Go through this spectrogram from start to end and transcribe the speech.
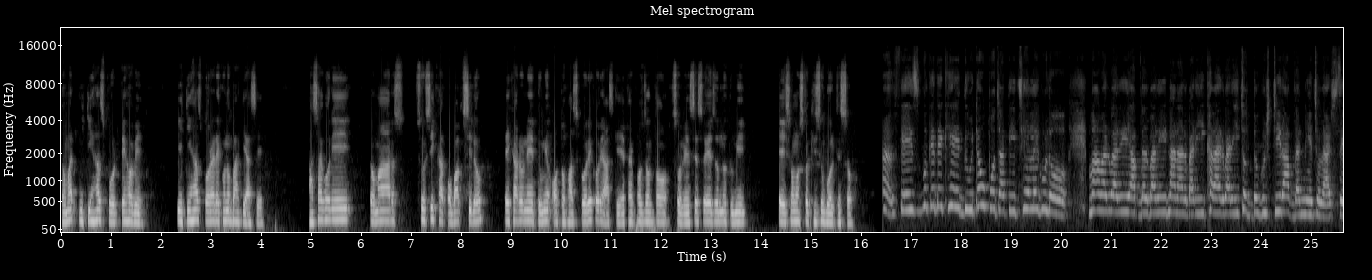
তোমার ইতিহাস পড়তে হবে। ইতিহাস পড়ার এখনও বাকি আছে। আশা করি তোমার সুশিক্ষার অভাব ছিল। এই কারণে তুমি অত ফাঁস করে করে আজকে এটা পর্যন্ত চলে এসেছ। এই জন্য তুমি এই সমস্ত কিছু বলতেছো। ফেসবুকে দেখে দুটো উপজাতি ছেলেগুলো। মামার বাড়ি আবদার বাড়ি নানার বাড়ি খালার বাড়ি চোদ্দ গোষ্ঠীর আবদার নিয়ে চলে আসছে।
